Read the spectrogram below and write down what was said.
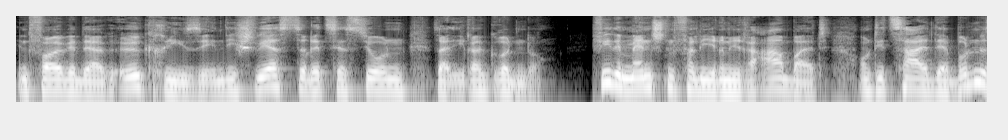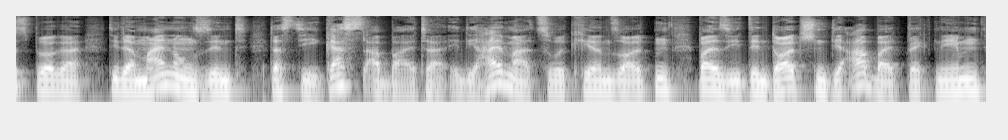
infolge der Ölkrise in die schwerste Rezession seit ihrer Gründung. Viele Menschen verlieren ihre Arbeit und die Zahl der Bundesbürger, die der Meinung sind, dass die Gastarbeiter in die Heimat zurückkehren sollten, weil sie den Deutschen die Arbeit wegnehmen,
